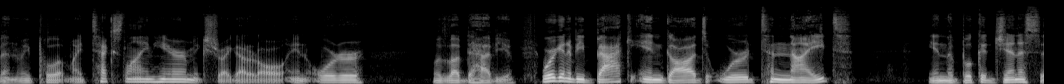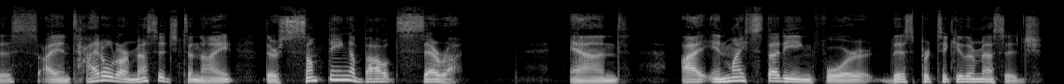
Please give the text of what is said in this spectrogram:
Let me pull up my text line here, make sure I got it all in order. Would love to have you. We're going to be back in God's Word tonight in the book of Genesis. I entitled our message tonight, There's Something About Sarah. And I, in my studying for this particular message,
